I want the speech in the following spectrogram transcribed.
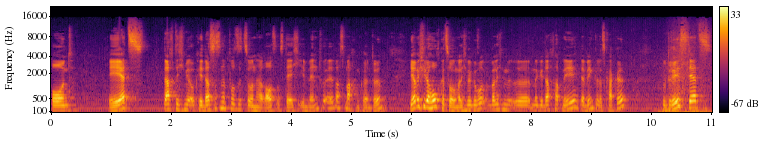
Und jetzt dachte ich mir, okay, das ist eine Position heraus, aus der ich eventuell was machen könnte. Hier habe ich wieder hochgezogen, weil ich mir, weil ich, äh, mir gedacht habe, nee, der Winkel ist kacke. Du drehst jetzt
